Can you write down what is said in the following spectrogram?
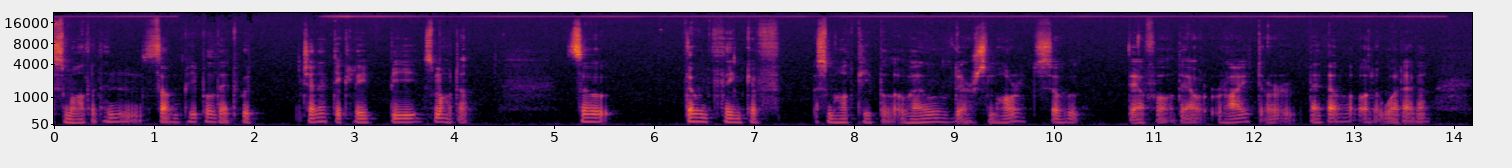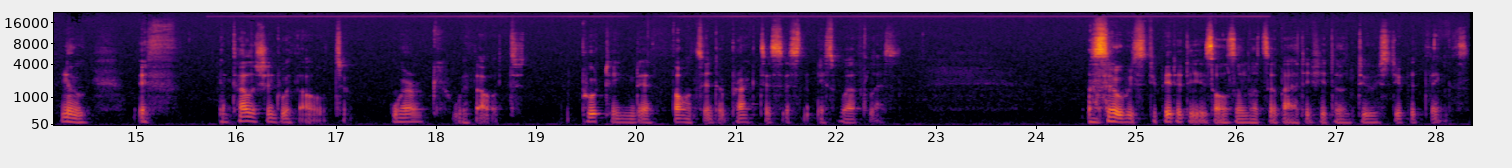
smarter than some people that would genetically be smarter. So don't think of smart people, well, they're smart, so therefore they are right or better or whatever. No, if intelligent without work, without putting their thoughts into practice is, is worthless. So stupidity is also not so bad if you don't do stupid things.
